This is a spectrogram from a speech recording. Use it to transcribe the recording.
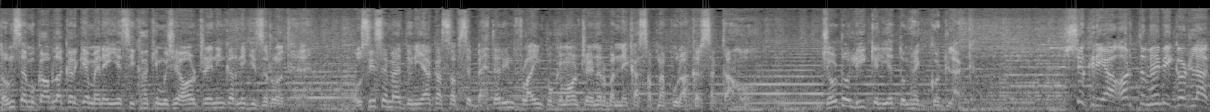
तुमसे मुकाबला करके मैंने ये सीखा कि मुझे और ट्रेनिंग करने की ज़रूरत है। उसी से मैं दुनिया का सबसे बेहतरीन फ्लाइंग पोकेमोन ट्रेनर बनने का सपना पूरा कर सकता हूँ। जोटो लीग के लिए तुम्हें गुड लक शुक्रिया और तुम्हें भी गुड लक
